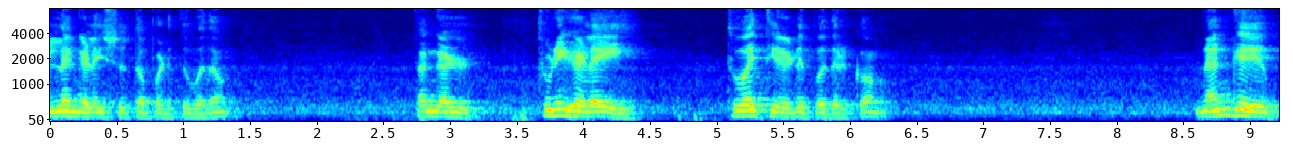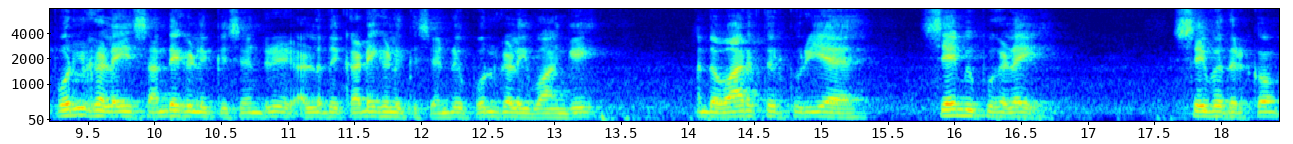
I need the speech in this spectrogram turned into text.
இல்லங்களை சுத்தப்படுத்துவதும் தங்கள் துணிகளை துவைத்து எடுப்பதற்கும் நன்கு பொருள்களை சந்தைகளுக்கு சென்று அல்லது கடைகளுக்கு சென்று பொருள்களை வாங்கி அந்த வாரத்திற்குரிய சேமிப்புகளை செய்வதற்கும்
